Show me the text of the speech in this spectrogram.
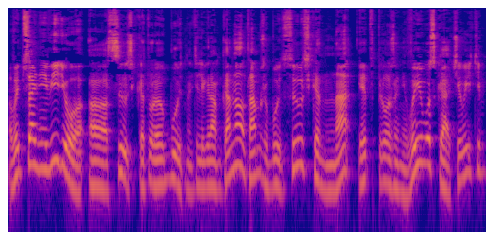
в описании видео а, ссылочка, которая будет на телеграм-канал, там же будет ссылочка на это приложение. Вы его скачиваете.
